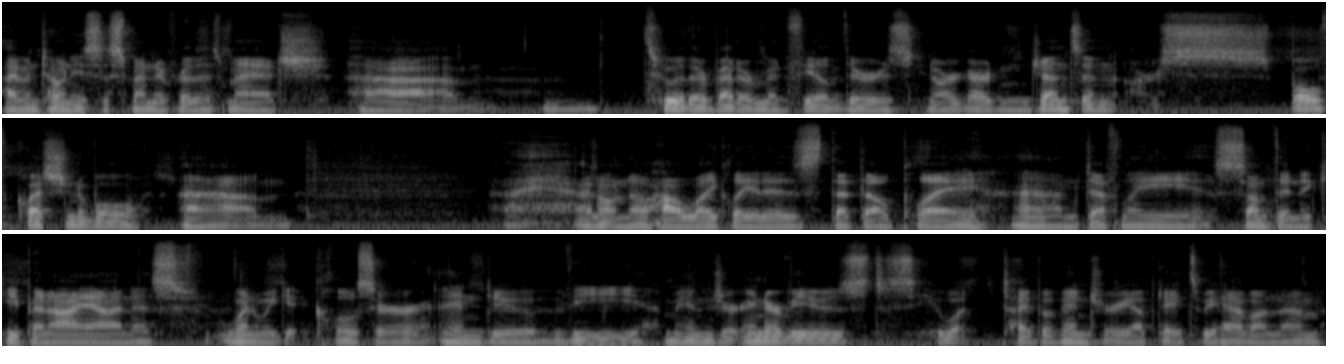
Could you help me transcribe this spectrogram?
Ivan Toney suspended for this match. Um, two of their better midfielders, Norgaard and Jensen, are both questionable. Um, I don't know how likely it is that they'll play. Um, definitely something to keep an eye on is when we get closer and do the manager interviews to see what type of injury updates we have on them.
